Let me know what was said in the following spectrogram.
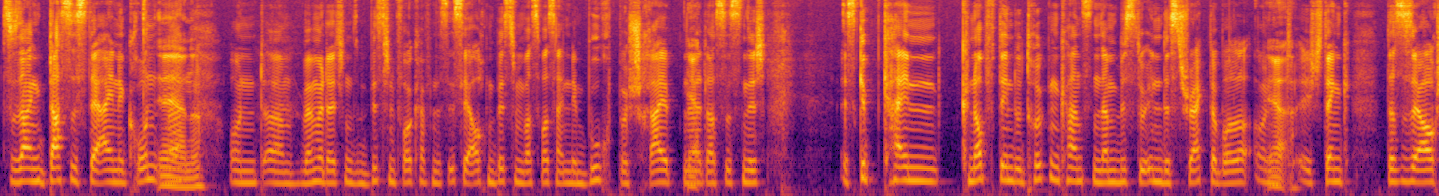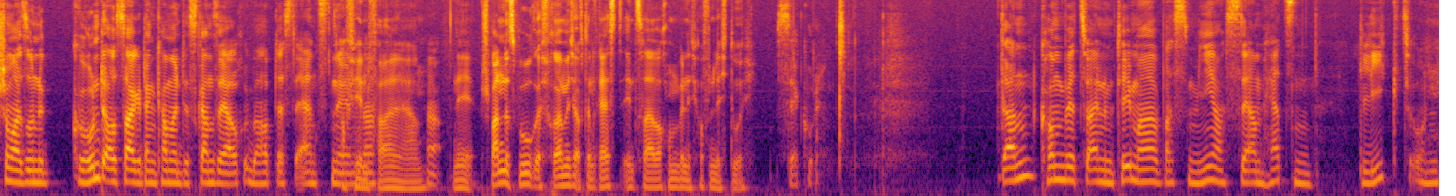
zu sagen, das ist der eine Grund. Ja, ne? ne? Und ähm, wenn wir da schon so ein bisschen vorgreifen, das ist ja auch ein bisschen was, was er in dem Buch beschreibt, ne? Ja. dass es nicht, es gibt keinen Knopf, den du drücken kannst und dann bist du indistractable. Und Ja. ich denke, das ist ja auch schon mal so eine Grundaussage, dann kann man das Ganze ja auch überhaupt erst ernst nehmen. Auf jeden ne? Fall, ja. Ja. Nee, spannendes Buch. Ich freue mich auf den Rest. In zwei Wochen bin ich hoffentlich durch. Sehr cool. Dann kommen wir zu einem Thema, was mir sehr am Herzen liegt und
